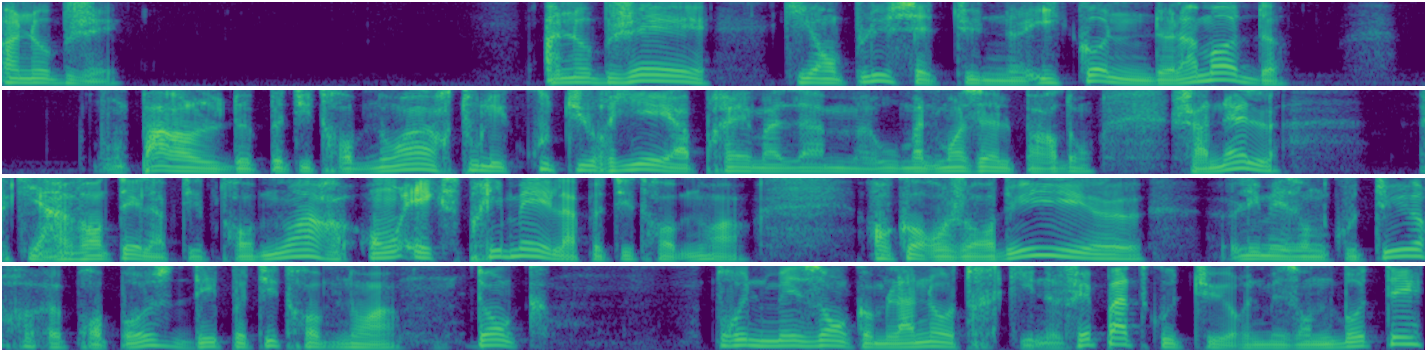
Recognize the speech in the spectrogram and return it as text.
un objet? Un objet qui en plus est une icône de la mode on parle de petite robe noire, tous les couturiers après Madame ou Mademoiselle, pardon, Chanel, qui a inventé la petite robe noire, ont exprimé la petite robe noire. Encore aujourd'hui, euh, les maisons de couture euh, proposent des petites robes noires. Donc, pour une maison comme la nôtre, qui ne fait pas de couture, une maison de beauté,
